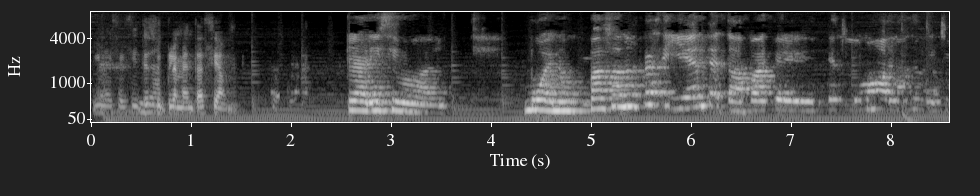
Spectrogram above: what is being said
y necesite suplementación. Clarísimo. Bueno, paso a nuestra siguiente etapa que, estuvimos hablando, de hecho,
